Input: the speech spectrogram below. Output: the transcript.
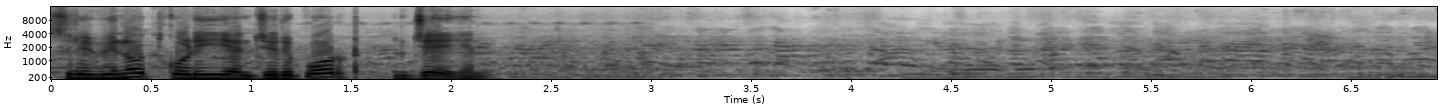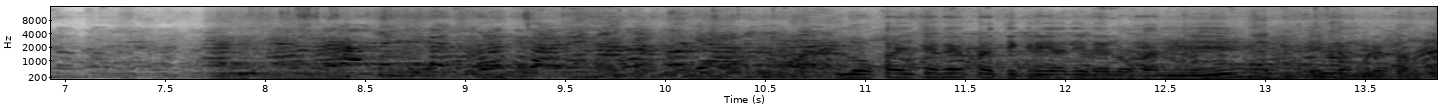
श्री विनोद कोळी यांची रिपोर्ट जय हिंद. लोकांच्या काही प्रतिक्रिया दिल्या लोकांनी त्याच्यामुळे करतो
